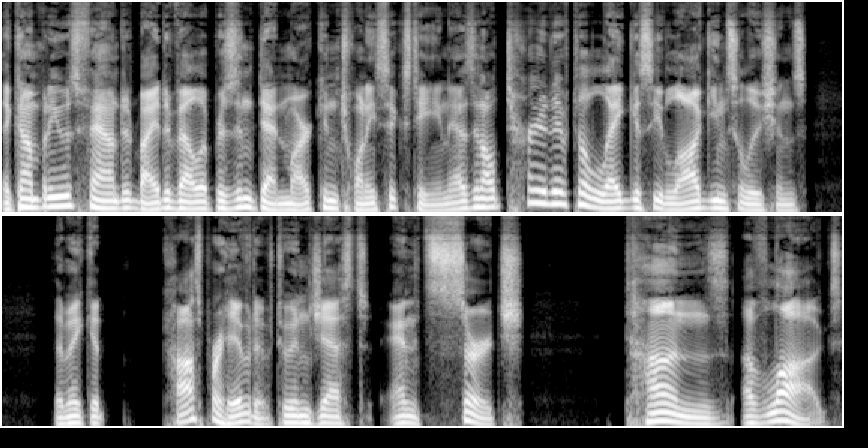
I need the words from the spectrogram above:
The company was founded by developers in Denmark in 2016 as an alternative to legacy logging solutions that make it cost prohibitive to ingest and search tons of logs.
